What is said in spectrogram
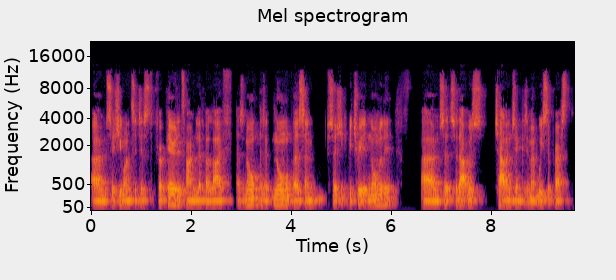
Um, so she wanted to just, for a period of time, live her life as a as a normal person, so she could be treated normally. Um, so so that was challenging because it meant we suppressed,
